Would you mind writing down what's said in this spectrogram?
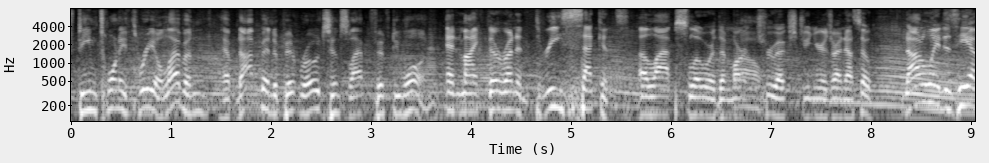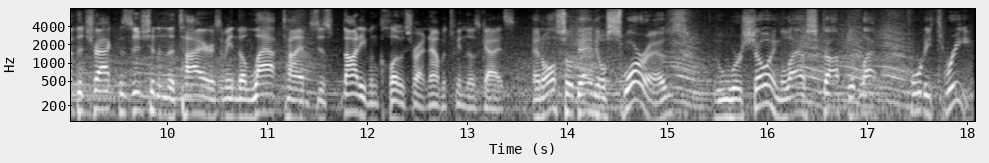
Team 23XI have not been to pit road since lap 51. And Mike, they're running three seconds a lap slower than Martin wow. Truex Jr. is right now. So not only does he have the track position and the tires, I mean, the lap time's just not even close right now between those guys. And also Daniel Suarez, who we're showing last stopped at lap 43.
